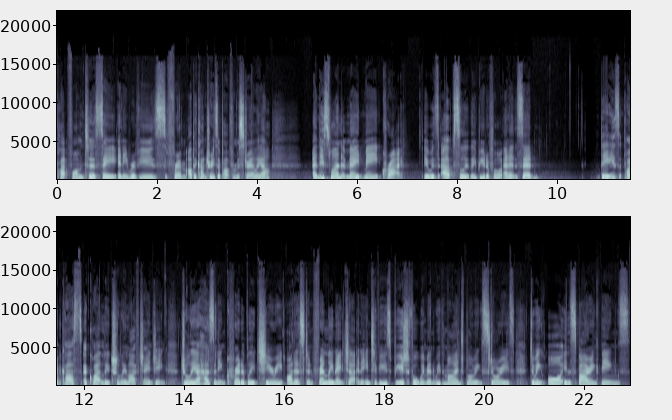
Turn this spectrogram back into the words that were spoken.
platform to see any reviews from other countries apart from Australia. And this one made me cry. It was absolutely beautiful. And it said, these podcasts are quite literally life changing. Julia has an incredibly cheery, honest, and friendly nature and interviews beautiful women with mind blowing stories, doing awe inspiring things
